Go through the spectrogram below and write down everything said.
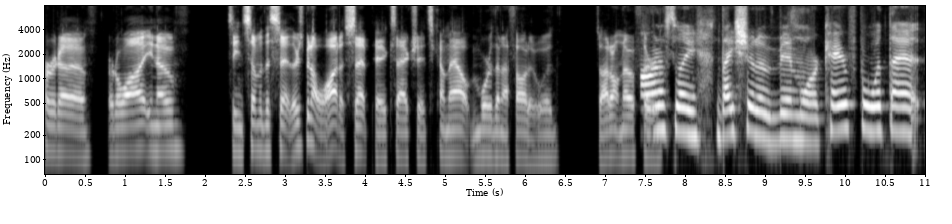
Heard uh heard a lot, you know, seen some of the set. There's been a lot of set picks actually. It's come out more than I thought it would. So I don't know if they're Honestly, they should have been more careful with that.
